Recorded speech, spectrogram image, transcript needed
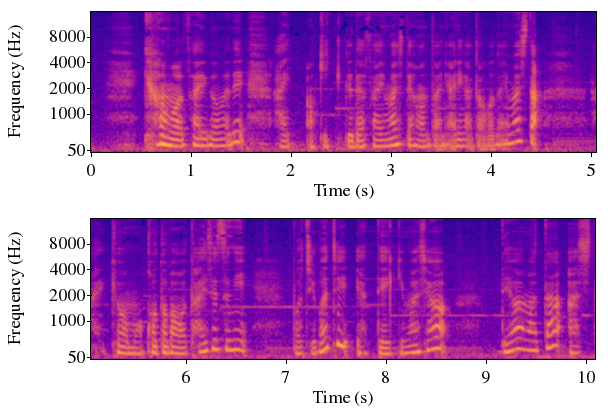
今日も最後まで、はい、お聴きくださいまして本当にありがとうございました。はい、今日も言葉を大切にぼちぼちやっていきましょう。ではまた明日。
